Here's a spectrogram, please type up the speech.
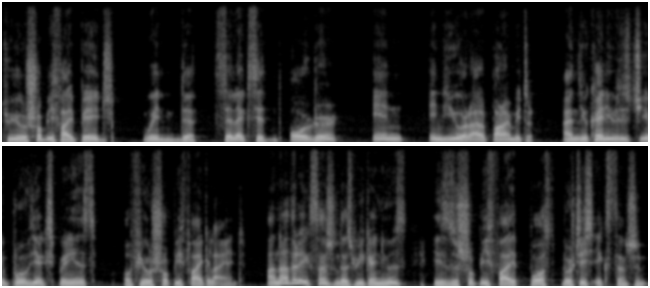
to your Shopify page with the selected order in, in the URL parameter. And you can use it to improve the experience of your Shopify client. Another extension that we can use is the Shopify post-purchase extension.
